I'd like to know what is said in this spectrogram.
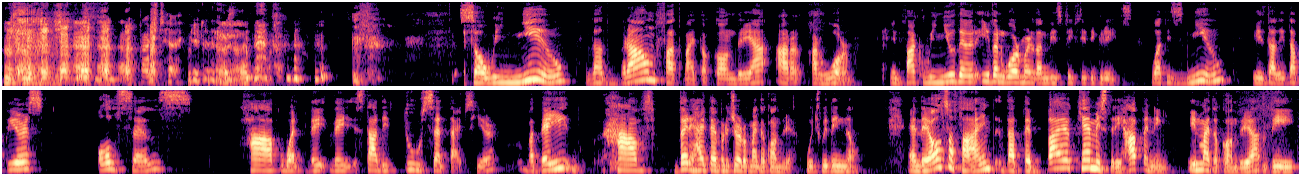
So we knew that brown fat mitochondria are, are warm. In fact, we knew they were even warmer than these 50 degrees. What is new is that it appears all cells have, well, they, they studied two cell types here, but they have very high temperature of mitochondria, which we didn't know. And they also find that the biochemistry happening in mitochondria, the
